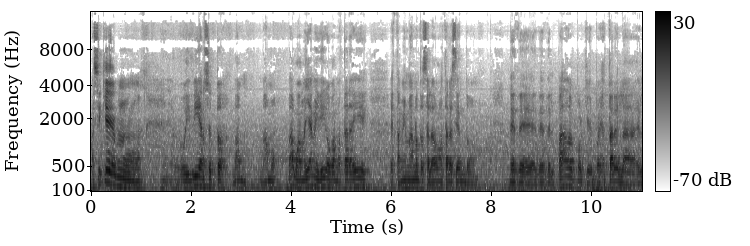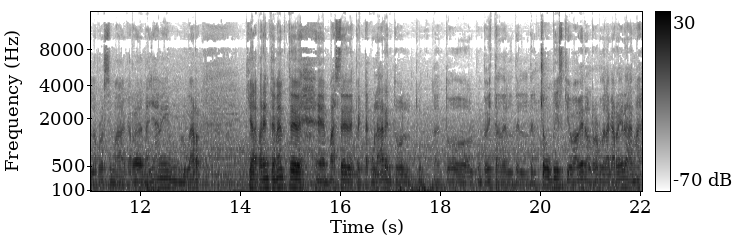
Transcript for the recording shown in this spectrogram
Así que mm, hoy día, ¿no cierto? Vamos, vamos, vamos a Miami digo, vamos a estar ahí. Esta misma nota se la vamos a estar haciendo desde, desde el paddock porque voy a estar en la, en la próxima carrera de Miami, un lugar que aparentemente eh, va a ser espectacular en todo el, en todo el punto de vista del, del, showbiz que va a haber alrededor de la carrera. Además,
